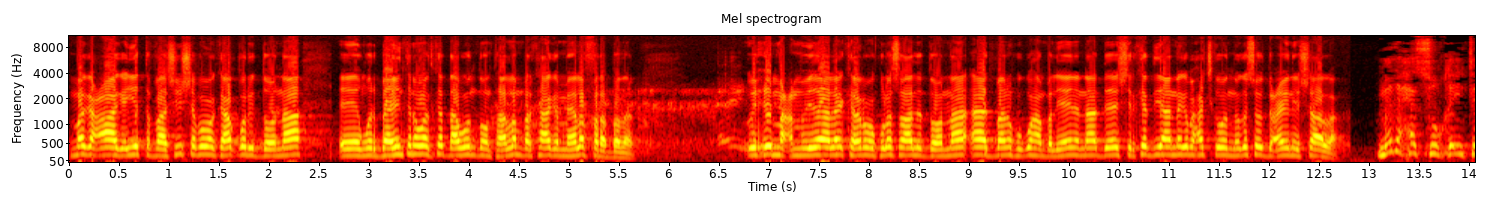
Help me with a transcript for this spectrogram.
Magacaaga iyo tafaashiishaba waan kaa qori doonaa. Warbaahintana waad ka daawan doontaa lambarkaaga meelo fara badan. Wixii macmuudaale kalena waan kula soo hadli doonaa. Aad baan kugu hambalyaynaynaa. Dee shirkaddii annagaba xajka waad nooga soo ducayn insha allah. Madaxa suuqaynta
